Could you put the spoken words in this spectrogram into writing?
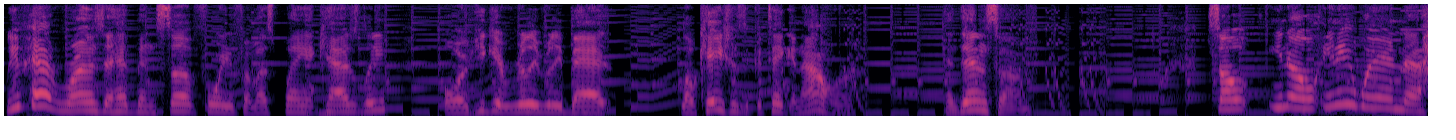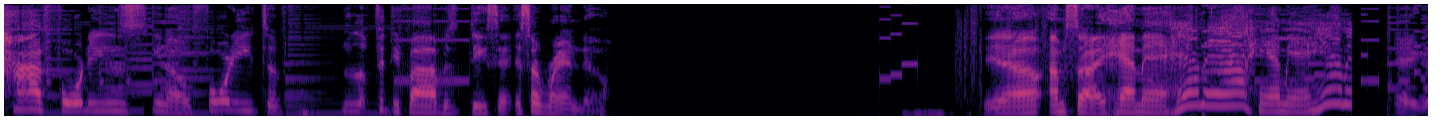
we've had runs that have been sub 40 from us playing it casually, or if you get really, really bad locations, it could take an hour, and then some. So, you know, anywhere in the high 40s, you know, 40 to 55 is decent. It's a rando. Know, I'm sorry, hammy, hammy, hammy, hammy. There you go.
